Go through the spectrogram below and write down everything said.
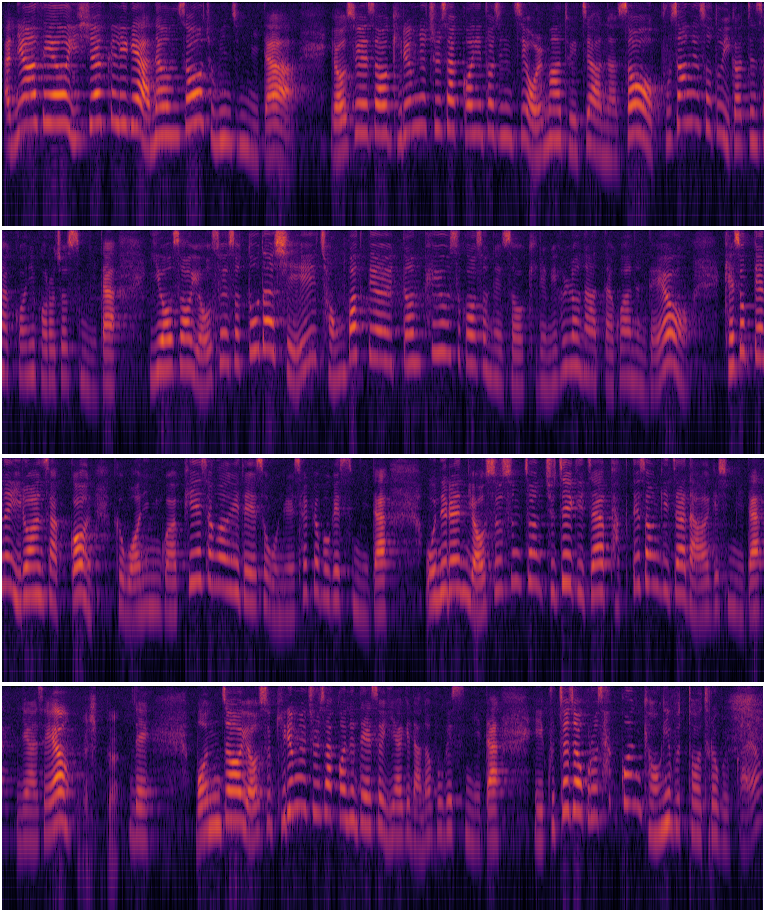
안녕하세요. 이슈아 클릭의 아나운서 조민주입니다. 여수에서 기름 유출 사건이 터진 지 얼마 되지 않아서 부산에서도 이 같은 사건이 벌어졌습니다. 이어서 여수에서 또다시 정박되어 있던 폐유수거선에서 기름이 흘러나왔다고 하는데요. 계속되는 이러한 사건, 그 원인과 피해 상황에 대해서 오늘 살펴보겠습니다. 오늘은 여수 순천 주재기자 박대성 기자 나와 계십니다. 안녕하세요. 안녕하십니까? 네. 먼저 여수 기름 유출 사건에 대해서 이야기 나눠보겠습니다. 이 구체적으로 사건 경위부터 들어볼까요?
